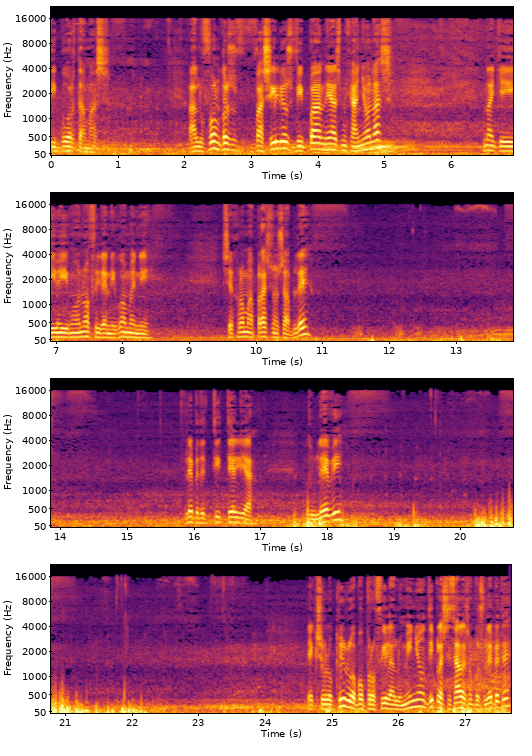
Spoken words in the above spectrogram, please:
την πόρτα μας. Αλουφόν τόσο Βασίλειος, Βιπά Νέας Μηχανιώνας. Να και η μονόφιλη ανοιγόμενη σε χρώμα πράσινο σαμπλέ. Βλέπετε τι τέλεια δουλεύει. Εξ ολοκλήρου από προφίλ αλουμίνιο δίπλα στη θάλασσα όπως βλέπετε.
